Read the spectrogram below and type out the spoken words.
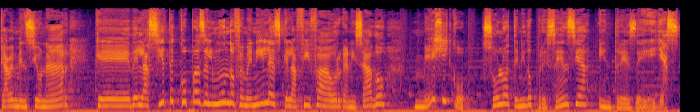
Cabe mencionar que de las siete copas del mundo femeniles que la FIFA ha organizado, México solo ha tenido presencia en tres de ellas.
